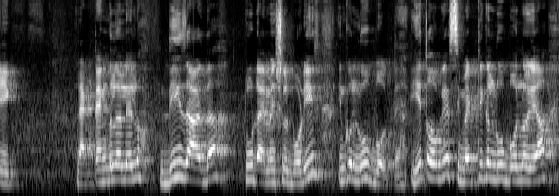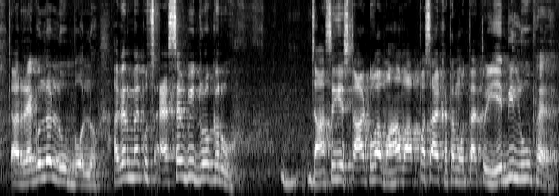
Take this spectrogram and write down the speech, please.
एक रेक्टेंगुलर ले लो. These are the two dimensional bodies इनको लूप बोलते हैं. ये तो हो गए सिमेट्रिकल लूप बोलो या रेगुलर लूप बोल. अगर मैं कुछ ऐसे भी ड्रॉ करूँ, जहाँ से ये स्टार्ट हुआ, वहाँ वापस आए, ख़त्म होता है तो ये भी लूप है.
